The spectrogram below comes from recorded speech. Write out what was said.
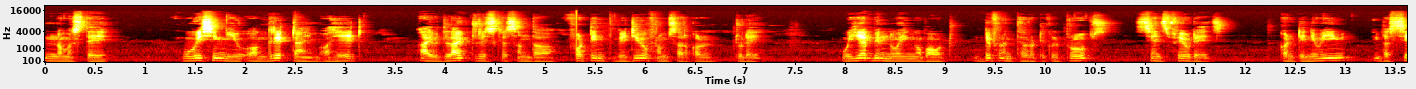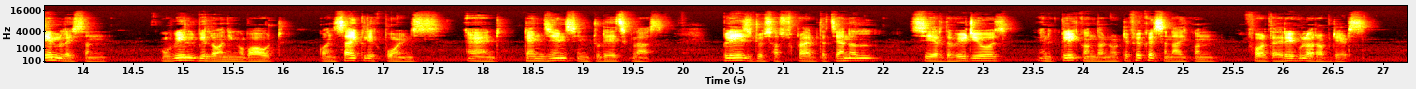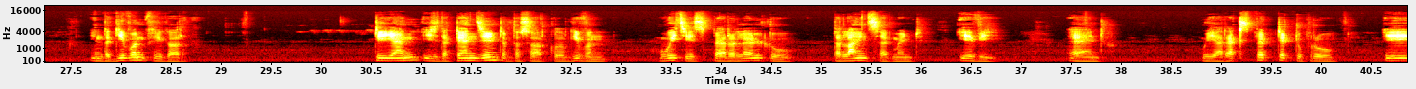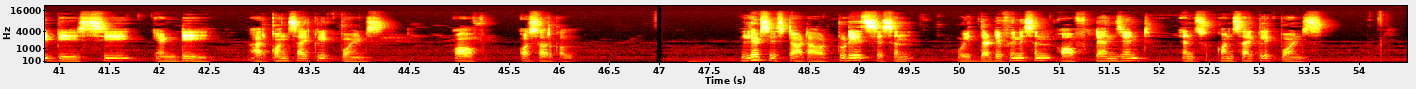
Namaste. Wishing you a great time ahead. I would like to discuss on the 14th video from Circle today. We have been knowing about different theoretical proofs since few days. Continuing in the same lesson, we will be learning about concyclic points and tangents in today's class. Please do subscribe the channel, share the videos and click on the notification icon for the regular updates. In the given figure, Tn is the tangent of the circle given which is parallel to the line segment AB and we are expected to prove A, B, C and D are concyclic points of a circle. Let's start our today's session with the definition of tangent and concyclic points.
